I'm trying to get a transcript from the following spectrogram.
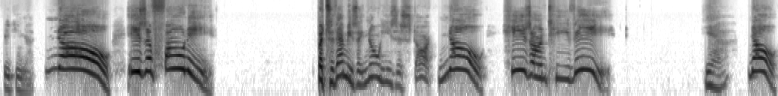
speaking at? No, he's a phony. But to them, he's like, no, he's a star. No, he's on TV. Yeah. No,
